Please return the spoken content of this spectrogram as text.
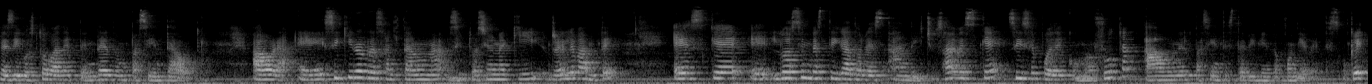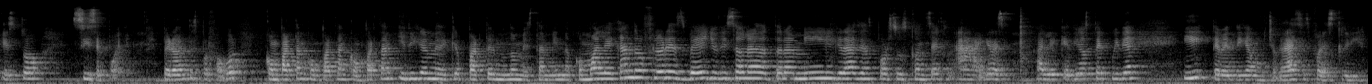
Les digo, esto va a depender de un paciente a otro. Ahora, eh, sí quiero resaltar una situación aquí relevante es que eh, los investigadores han dicho, ¿sabes qué? Sí se puede comer fruta, aún el paciente esté viviendo con diabetes, ¿ok? Esto sí se puede. Pero antes, por favor, compartan, compartan, compartan y díganme de qué parte del mundo me están viendo. Como Alejandro Flores Bello dice, hola doctora, mil gracias por sus consejos. Ay, gracias. Ale, que Dios te cuide y te bendiga mucho. Gracias por escribir.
